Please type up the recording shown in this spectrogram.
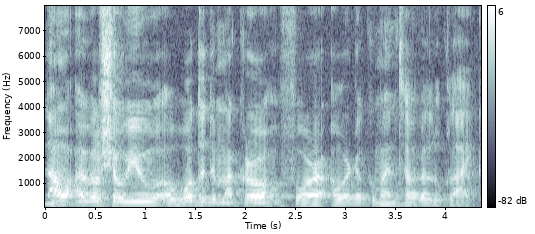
Now I will show you uh, what the macro for our document uh, will look like.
